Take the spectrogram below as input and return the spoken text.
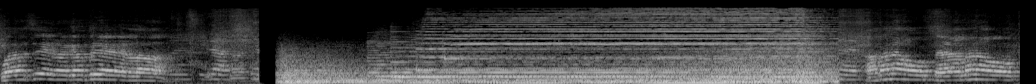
Buonasera Gabriella. La mano, la mano.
